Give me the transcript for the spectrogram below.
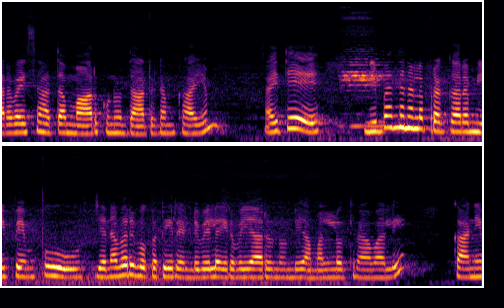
అరవై శాతం మార్కును దాటడం ఖాయం. అయితే నిబంధనల ప్రకారం ఈ పెంపు జనవరి ఒకటి రెండు వేల ఇరవై ఆరు నుండి అమల్లోకి రావాలి. కానీ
